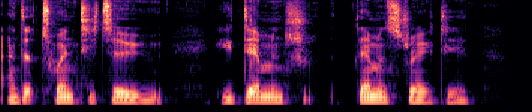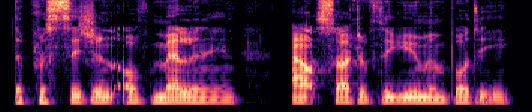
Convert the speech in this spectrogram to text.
and at 22, he demonstra- demonstrated the precision of melanin outside of the human body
